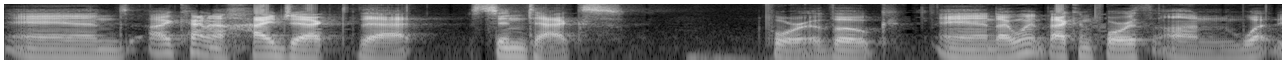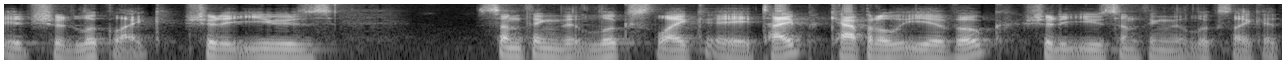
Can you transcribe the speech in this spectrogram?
And I kind of hijacked that syntax for evoke and I went back and forth on what it should look like. Should it use something that looks like a type, capital E evoke? Should it use something that looks like a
